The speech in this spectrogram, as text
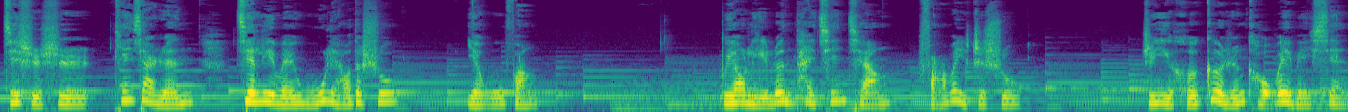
即使是天下人建立为无聊的书，也无妨。不要理论太牵强乏味之书，只以合个人口味为限。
